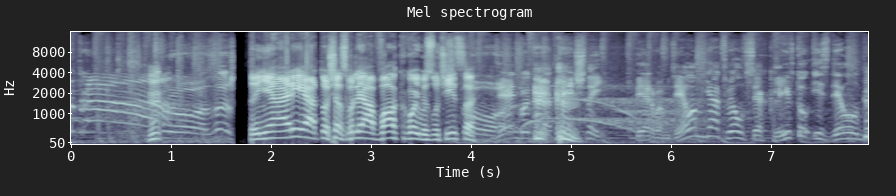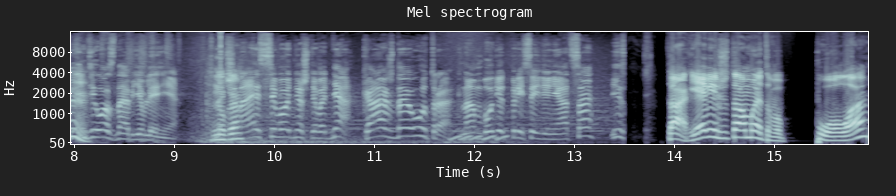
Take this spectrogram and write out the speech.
утро! Бро, за Ты не ори, а то сейчас, бля, обвал какой-нибудь случится. День будет отличный. Первым делом я отвел всех к лифту и сделал грандиозное объявление. Ну-ка. Начиная с сегодняшнего дня, каждое утро к нам будет присоединяться из Так, я вижу там этого Пола.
